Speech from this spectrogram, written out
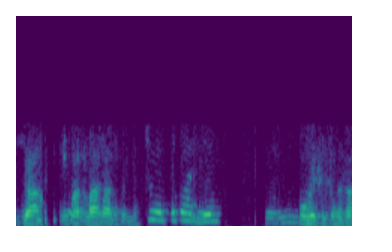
ਜਾਂ ਕੀ ਕਰਨਾ ਕਰ ਦਿੰਦੇ ਚੁੱਪ ਕਰ ਦਿਓ ਉਹ ਵੇਖ ਕਰਦਾ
